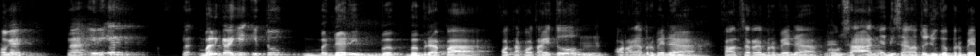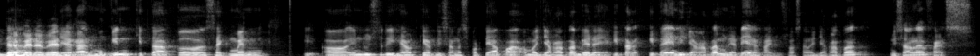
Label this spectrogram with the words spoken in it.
Oke, nah ini kan nah, balik lagi itu dari be- beberapa kota-kota itu Hmm. orangnya berbeda, culture-nya berbeda, perusahaannya di sana tuh juga berbeda. Berbeda-beda. Ya kan, mungkin kita ke segmen uh, industri healthcare di sana seperti apa, sama Jakarta beda ya. Kita kita yang di Jakarta melihatnya kan suasana Jakarta, misalnya fast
